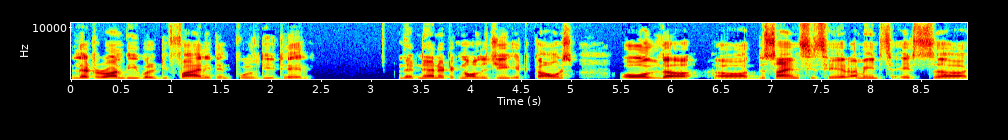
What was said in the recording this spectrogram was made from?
later on we will define it in full detail that nanotechnology it counts all the uh, the sciences here. I mean it's it's, uh,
